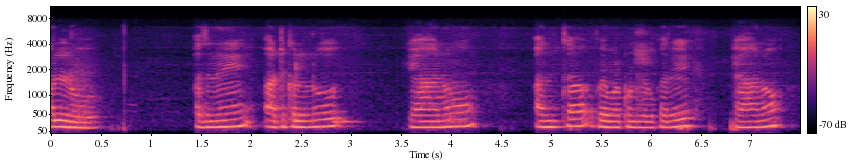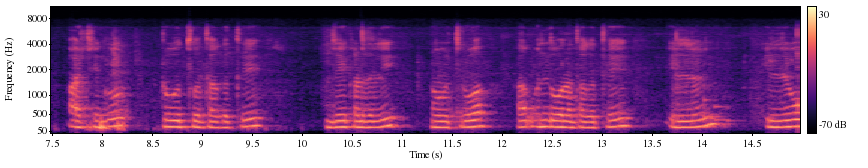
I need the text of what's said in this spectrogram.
ಹಲ್ಲು. ನೋವು ಅದನ್ನೇ ಆರ್ಟಿಕಲ್ಲು ಯಾನು ಅಂತ ಉಪಯೋಗ ಮಾಡ್ಕೊಂಡು ಹೇಳ್ಬೇಕಾದ್ರೆ ಯಾನು ಆರ್ಚಿಂಗು ಟೂತ್ ಅಂತ ಆಗುತ್ತೆ ಜೈ ಕನ್ನಡದಲ್ಲಿ ನೋವುತ್ತಿರುವ ಒಂದು ಹೋಲ್ ಅಂತ ಆಗುತ್ತೆ. ಇಲ್ಲಿ, ಇಲ್ಲೂ,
